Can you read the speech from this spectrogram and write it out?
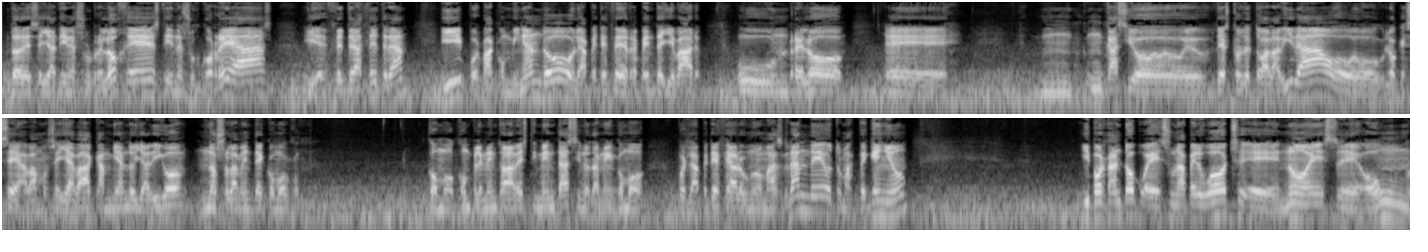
Entonces ella tiene sus relojes, tiene sus correas, y etcétera, etcétera, y pues va combinando, o le apetece de repente llevar un reloj, eh, un Casio de estos de toda la vida, o lo que sea, vamos, ella va cambiando, ya digo, no solamente como, como complemento a la vestimenta, sino también como, pues le apetece ahora uno más grande, otro más pequeño, y por tanto, pues un Apple Watch eh, no es, eh, o un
